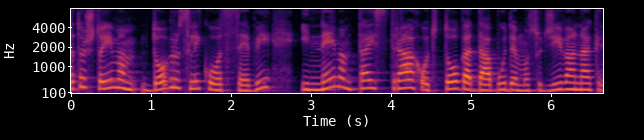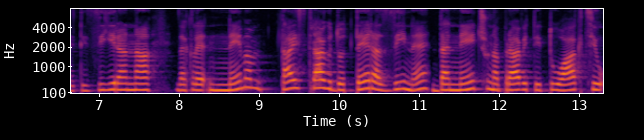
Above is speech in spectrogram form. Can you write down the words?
zato što imam dobru sliku o sebi i nemam taj strah od toga da budem osuđivana, kritizirana. Dakle, nemam taj strah do te razine da neću napraviti tu akciju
